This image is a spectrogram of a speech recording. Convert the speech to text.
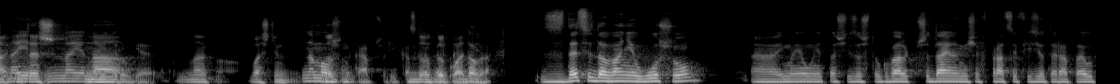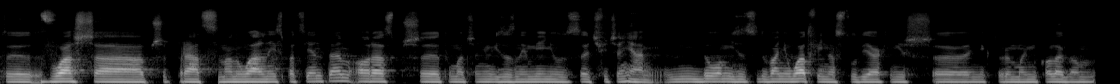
Okej, na, i też na jedno na, i drugie. na właśnie Na do- motion capture i kaskaderkę. dokładnie. Dobra. Zdecydowanie wushu e, i moje umiejętności ze sztuk walk przydają mi się w pracy fizjoterapeuty, zwłaszcza przy pracy manualnej z pacjentem oraz przy tłumaczeniu i zaznajomieniu z ćwiczeniami. Było mi zdecydowanie łatwiej na studiach niż e, niektórym moim kolegom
